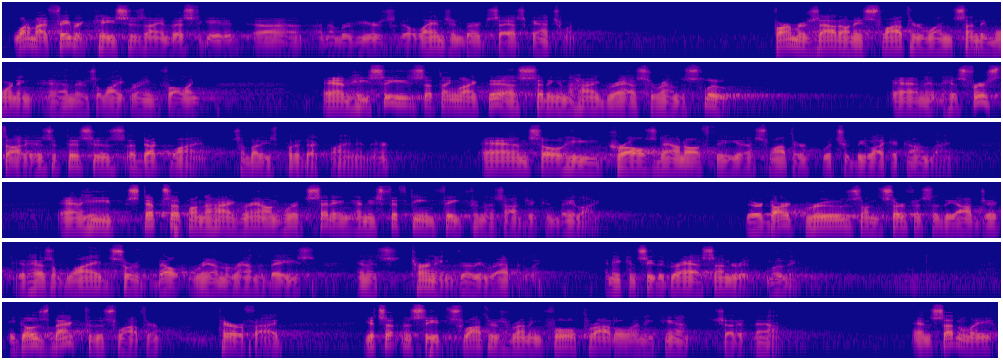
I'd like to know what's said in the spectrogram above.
One of my favorite cases I investigated uh, a number of years ago, Langenburg, Saskatchewan. Farmer's out on his swather one Sunday morning, and there's a light rain falling. And he sees a thing like this sitting in the high grass around the slough. And his first thought is that this is a duck blind. Somebody's put a duck blind in there. And so he crawls down off the uh, swather, which would be like a combine. And he steps up on the high ground where it's sitting, and he's 15 feet from this object in daylight. There are dark grooves on the surface of the object. It has a wide sort of belt rim around the base, and it's turning very rapidly. And he can see the grass under it moving. He goes back to the swather, terrified, gets up in the seat, the swather's running full throttle, and he can't shut it down. And suddenly,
